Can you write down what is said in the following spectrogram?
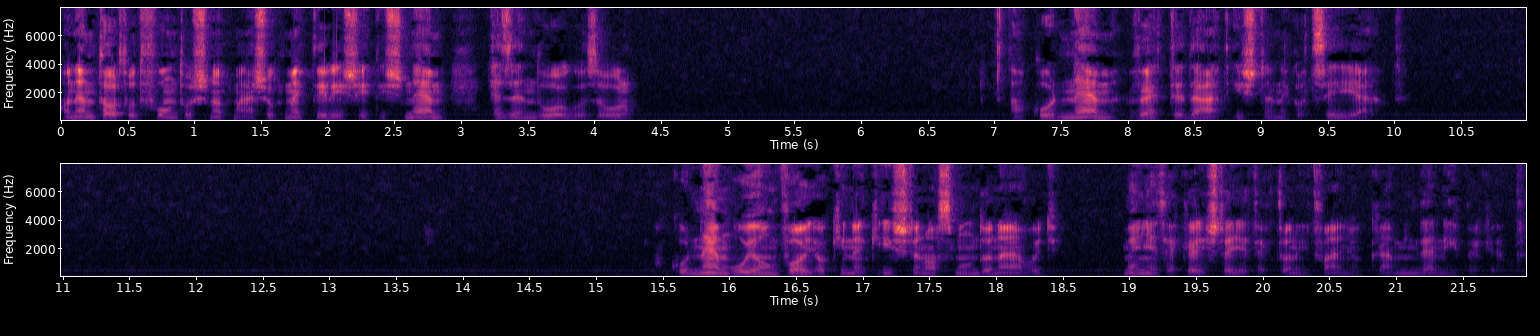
ha nem tartod fontosnak mások megtérését, és nem ezen dolgozol, akkor nem vetted át Istennek a célját. Akkor nem olyan vagy, akinek Isten azt mondaná, hogy menjetek el és tegyetek tanítványokká minden népeket.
